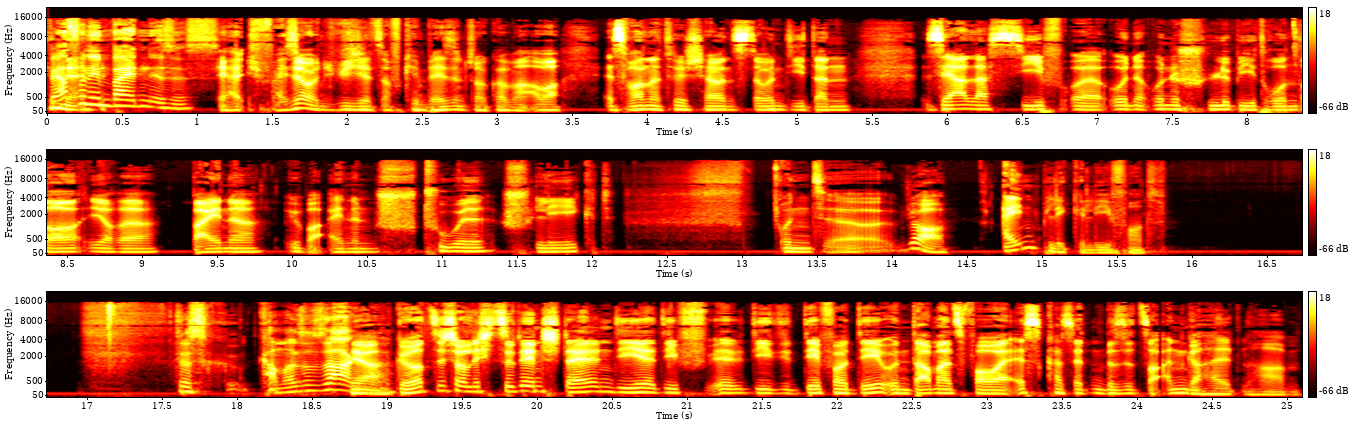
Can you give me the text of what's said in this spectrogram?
wer nee. von den beiden ist es. Ja, ich weiß ja auch nicht, wie ich jetzt auf Kim Basinger komme, aber es war natürlich Sharon Stone, die dann sehr lasziv, äh, ohne, ohne Schlüppi drunter ihre Beine über einen Stuhl schlägt und äh, ja, Einblicke liefert. Das kann man so sagen. Ja, gehört sicherlich zu den Stellen, die die, die, die DVD und damals VHS-Kassettenbesitzer angehalten haben.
